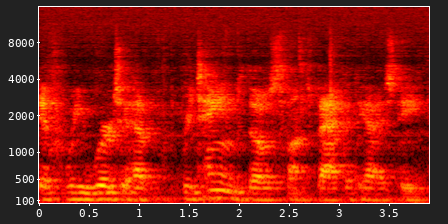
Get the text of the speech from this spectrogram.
if we were to have retained those funds back at the ISD,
